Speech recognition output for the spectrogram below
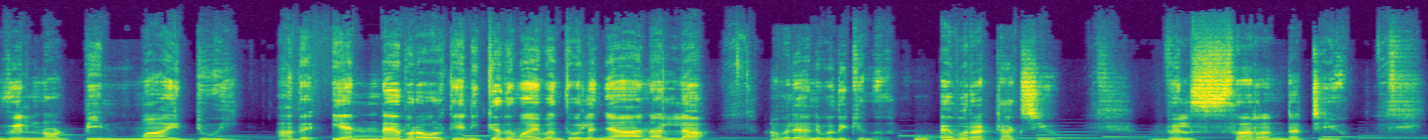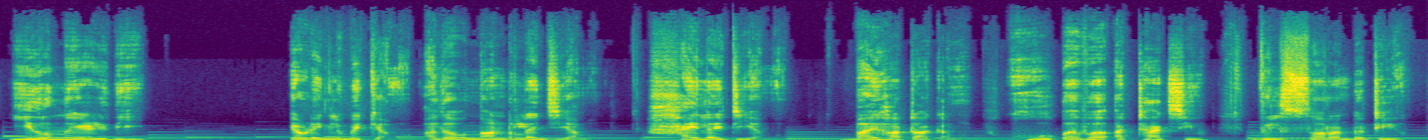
will not be my doing അത് എന്റെ പ്രവൃത്തി എനിക്കതുമായി ബന്ധമില്ല. ഞാനല്ല അവരെ അനുവദിക്കുന്നത്. Whoever attacks you will surrender to you ഇതൊന്ന് എഴുതി എവിടെയെങ്കിലും വയ്ക്കാമോ അത് ഒന്ന് അണ്ടർലൈൻ ചെയ്യാമോ? ഹൈലൈറ്റ് ചെയ്യാമോ? ബൈ ഹാർട്ട് ആക്കാമോ? Whoever attacks you will surrender to you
